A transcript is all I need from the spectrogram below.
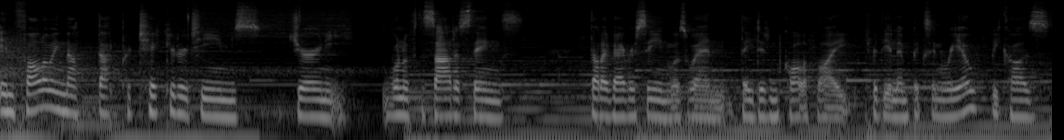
In following that, that particular team's journey, one of the saddest things that I've ever seen was when they didn't qualify for the Olympics in Rio because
